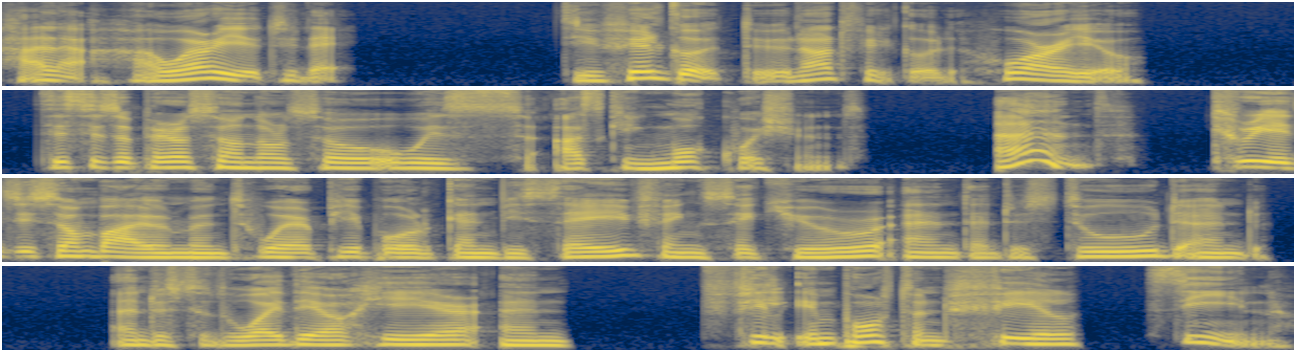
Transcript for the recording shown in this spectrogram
Hala, how are you today? Do you feel good? Do you not feel good? Who are you? This is a person also who is asking more questions. And create this environment where people can be safe and secure and understood and understood why they are here and feel important, feel seen.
